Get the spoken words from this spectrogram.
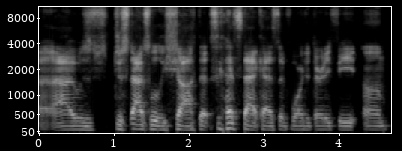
I was just absolutely shocked that, that Statcast said 430 feet. Um,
